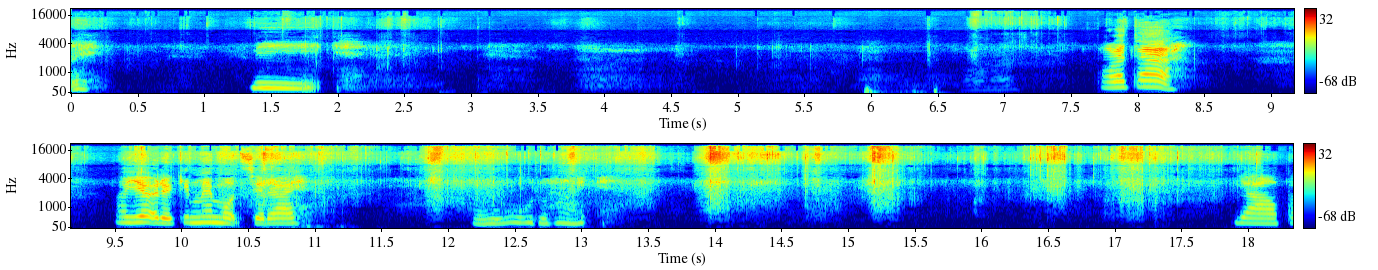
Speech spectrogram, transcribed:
เลย นี่ พอแล้วจ้าเอาเยอะเดี๋ยวกินไม่หมดเสียดายโอ้ดูทางนี้ ยาวไป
